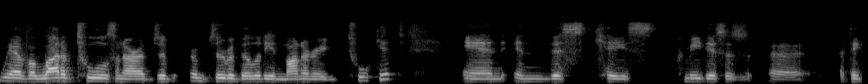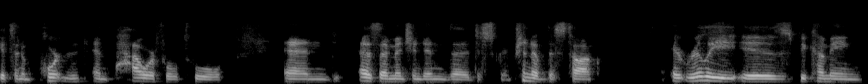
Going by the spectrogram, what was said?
we have a lot of tools in our observ observability and monitoring toolkit. And in this case, Prometheus is, uh, I think it's an important and powerful tool. And as I mentioned in the description of this talk, it really is becoming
